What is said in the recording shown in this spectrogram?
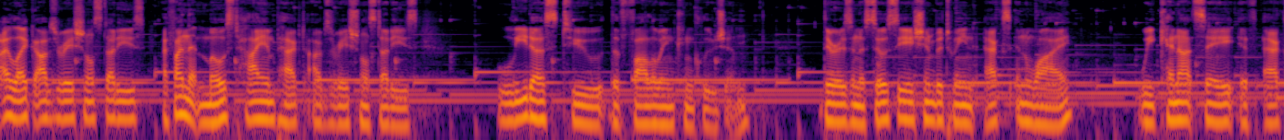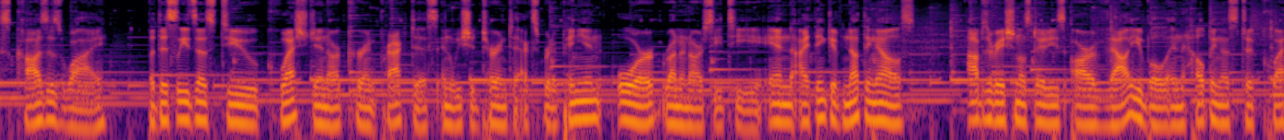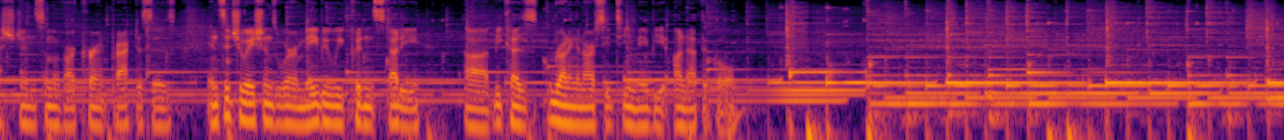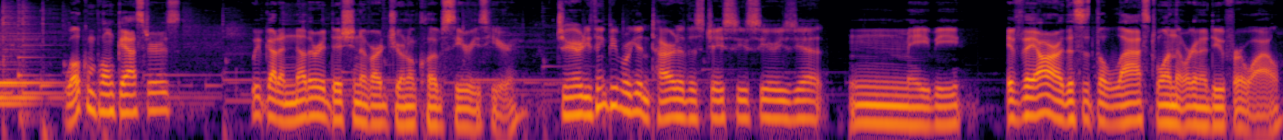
I like observational studies. I find that most high impact observational studies lead us to the following conclusion there is an association between X and Y. We cannot say if X causes Y, but this leads us to question our current practice and we should turn to expert opinion or run an RCT. And I think, if nothing else, observational studies are valuable in helping us to question some of our current practices in situations where maybe we couldn't study uh, because running an RCT may be unethical. Welcome, Pulmcasters. We've got another edition of our Journal Club series here. Jared, do you think people are getting tired of this JC series yet? Mm, maybe. If they are, this is the last one that we're going to do for a while.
